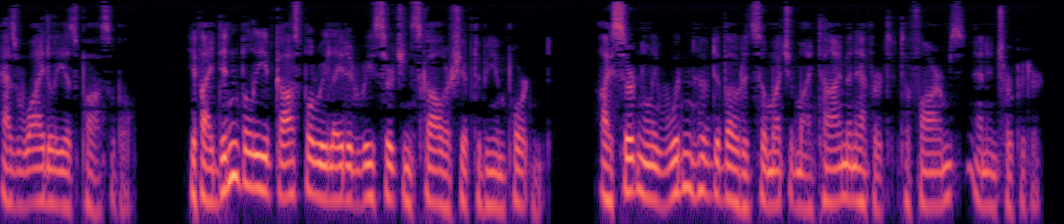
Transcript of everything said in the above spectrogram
as widely as possible. If I didn't believe gospel related research and scholarship to be important, I certainly wouldn't have devoted so much of my time and effort to farms and interpreter.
